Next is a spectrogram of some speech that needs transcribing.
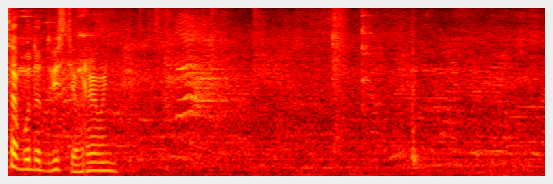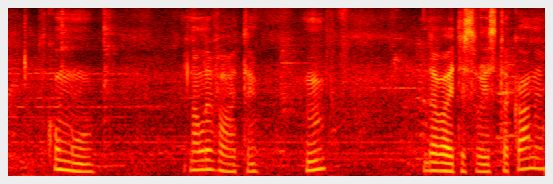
Оце буде 200 гривень. Кому наливати? М? Давайте свої стакани,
